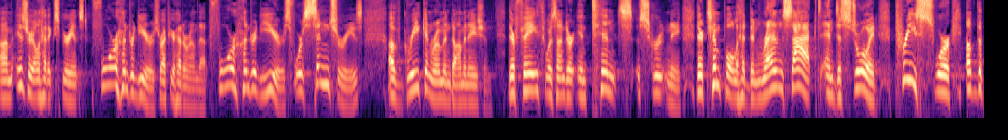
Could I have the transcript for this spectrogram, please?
um, Israel had experienced 400 years, wrap your head around that, 400 years, four centuries of Greek and Roman domination. Their faith was under intense scrutiny. Their temple had been ransacked and destroyed. Priests were, of the,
